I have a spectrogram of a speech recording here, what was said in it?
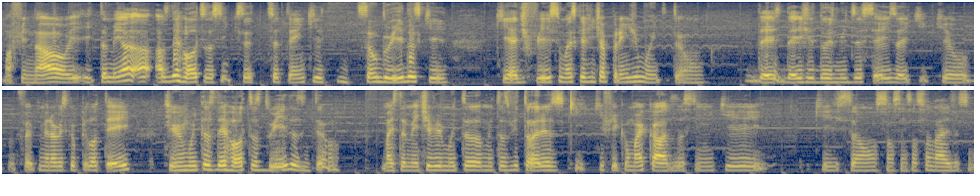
uma final e, e também a, a, as derrotas assim que você, você tem que são doídas, que, que é difícil, mas que a gente aprende muito. Então, desde, desde 2016 aí que, que eu, foi a primeira vez que eu pilotei, tive muitas derrotas doídas, então mas também tive muito, muitas vitórias que, que ficam marcadas, assim, que que são, são sensacionais, assim.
